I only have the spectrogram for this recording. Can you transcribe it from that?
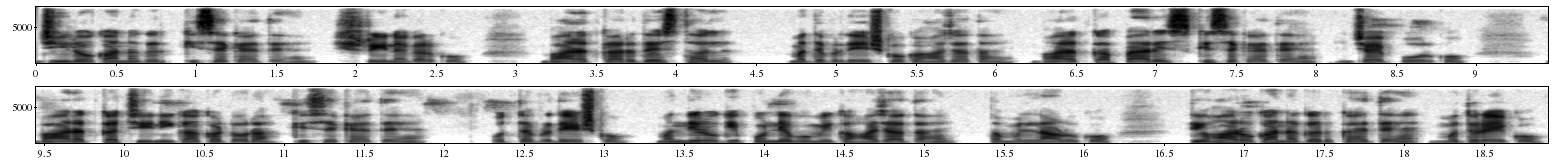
झीलों का नगर किसे कहते हैं? श्रीनगर को। भारत का हृदय स्थल मध्य प्रदेश को कहा जाता है। भारत का पेरिस किसे कहते हैं? जयपुर को। भारत का चीनी का कटोरा किसे कहते हैं? उत्तर प्रदेश को। मंदिरों की पुण्य भूमि कहा जाता है? तमिलनाडु को। त्योहारों का नगर कहते हैं मदुरई को।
